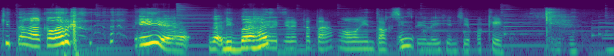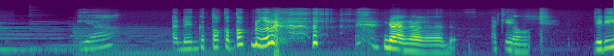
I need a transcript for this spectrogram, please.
kita nggak kelar iya, nggak dibahas. gara-gara kata ngomongin toxic Hmm. relationship. Oke. Ya, ada yang ketok-ketok denger. Nggak, nggak, nggak ada. Oke. Nggak. Jadi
